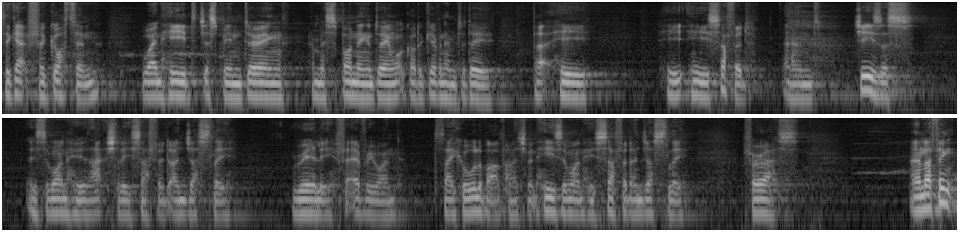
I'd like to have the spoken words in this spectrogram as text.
to get forgotten when he'd just been doing and responding and doing what God had given him to do. But he, he, he suffered. And Jesus is the one who actually suffered unjustly, really, for everyone, to take all of our punishment. He's the one who suffered unjustly for us. And I think,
